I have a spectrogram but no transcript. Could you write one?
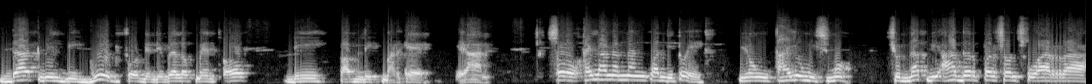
that will be good for the development of the public market. Yan. So, kailangan ng kwan dito eh, yung tayo mismo. Should not be other persons who are uh,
